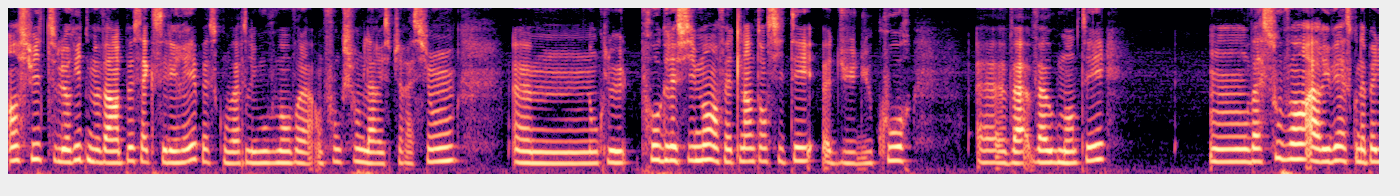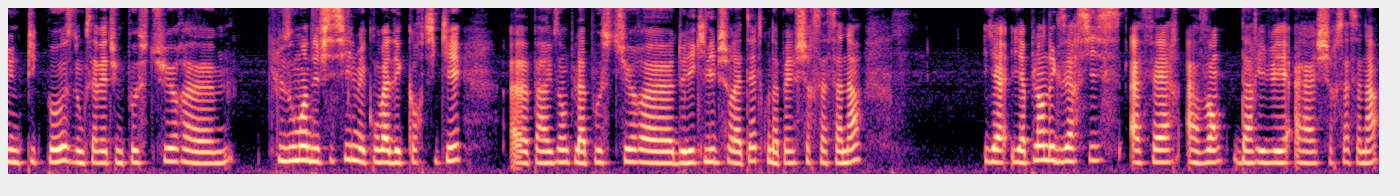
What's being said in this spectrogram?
Ensuite, le rythme va un peu s'accélérer parce qu'on va faire les mouvements en fonction de la respiration. Euh, donc le, progressivement, en fait, l'intensité du, du, cours va, va augmenter on va souvent arriver à ce qu'on appelle une peak pose, donc ça va être une posture euh, plus ou moins difficile mais qu'on va décortiquer. Euh, par exemple la posture euh, de l'équilibre sur la tête qu'on appelle Shirsasana. Il y a, plein d'exercices à faire avant d'arriver à Shirsasana.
